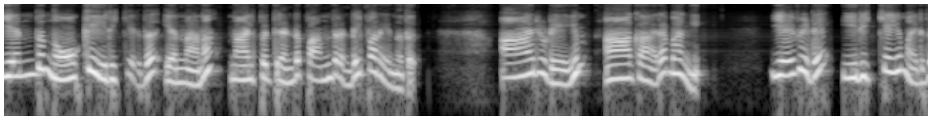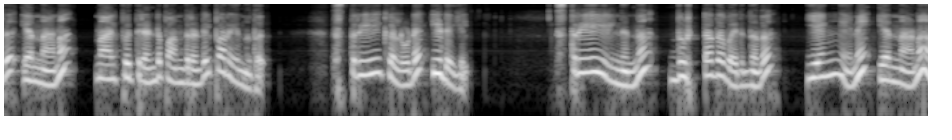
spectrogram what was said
എന്ത് നോക്കിയിരിക്കരുത് എന്നാണ് നാൽപ്പത്തിരണ്ട് പന്ത്രണ്ടിൽ പറയുന്നത്. ആരുടെയും ആകാര ഭംഗി. എവിടെ ഇരിക്കയുമരുത് എന്നാണ് നാൽപ്പത്തിരണ്ട് പന്ത്രണ്ടിൽ പറയുന്നത്. സ്ത്രീകളുടെ ഇടയിൽ. സ്ത്രീയിൽ നിന്ന് ദുഷ്ടത വരുന്നത് എങ്ങനെ എന്നാണ്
